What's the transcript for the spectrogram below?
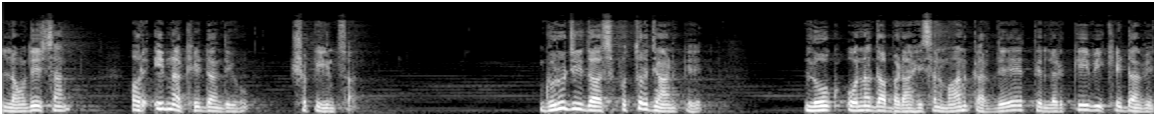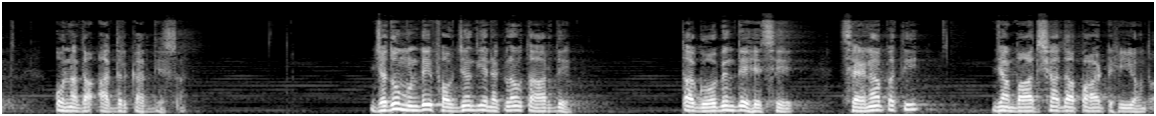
ਲਾਉਂਦੇ ਸਨ ਔਰ ਇਹਨਾਂ ਖੇਡਾਂ ਦੇ ਉਹ ਸ਼ੌਕੀਨ ਸਨ। ਗੁਰੂ ਜੀ ਦਾ ਸੁਪੁੱਤਰ ਜਾਣ ਕੇ ਲੋਕ ਉਹਨਾਂ ਦਾ ਬੜਾ ਹੀ ਸਨਮਾਨ ਕਰਦੇ ਤੇ ਲੜਕੇ ਵੀ ਖੇਡਾਂ ਵਿੱਚ ਉਹਨਾਂ ਦਾ ਆਦਰ ਕਰਦੇ ਸਨ। ਜਦੋਂ ਮੁੰਡੇ ਫੌਜਾਂ ਦੀਆਂ ਨਕਲਾਂ ਉਤਾਰਦੇ ਤਾਂ ਗੋਬਿੰਦ ਦੇ ਹਿੱਸੇ ਸੈਨਾਪਤੀ ਜਾਂ ਬਾਦਸ਼ਾਹ ਦਾ ਪਾਰਟ ਹੀ ਆਉਂਦਾ।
